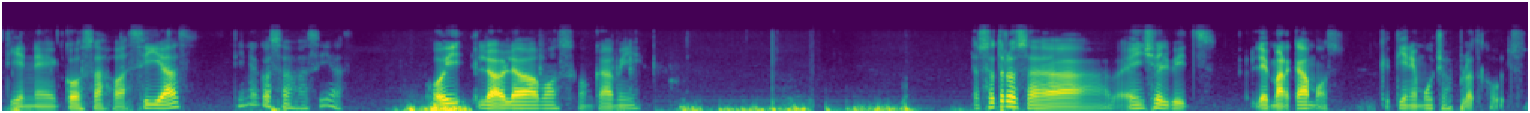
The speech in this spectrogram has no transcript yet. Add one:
tiene cosas vacías, tiene cosas vacías. Hoy lo hablábamos con Cami. Nosotros a Angel Beats le marcamos que tiene muchos plot holes,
